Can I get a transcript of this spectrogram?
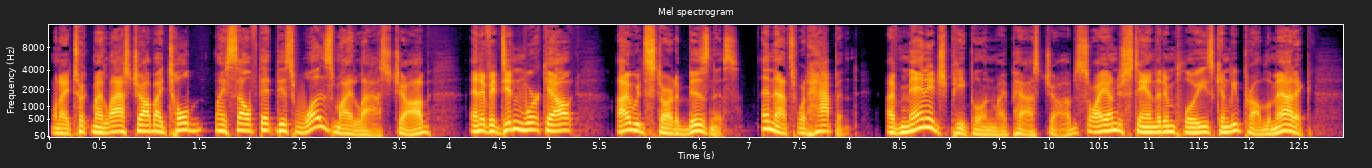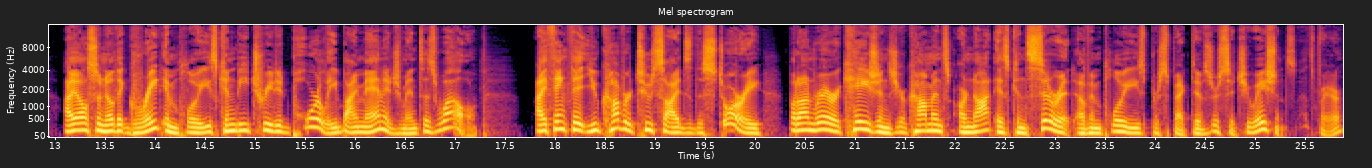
When I took my last job, I told myself that this was my last job, and if it didn't work out, I would start a business. And that's what happened. I've managed people in my past jobs, so I understand that employees can be problematic. I also know that great employees can be treated poorly by management as well. I think that you cover two sides of the story, but on rare occasions, your comments are not as considerate of employees' perspectives or situations. That's fair.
